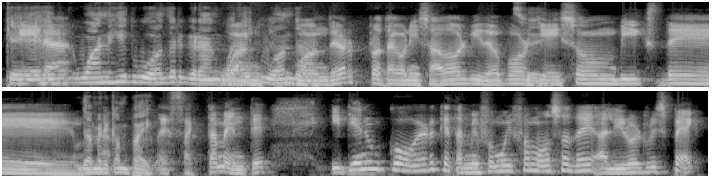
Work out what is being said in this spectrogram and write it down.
que, era One Hit Wonder, Gran One, Hit Wonder. protagonizado el video por Jason Biggs de... De American Pie. Exactamente. Y tiene un cover que también fue muy famoso de A Little Respect.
